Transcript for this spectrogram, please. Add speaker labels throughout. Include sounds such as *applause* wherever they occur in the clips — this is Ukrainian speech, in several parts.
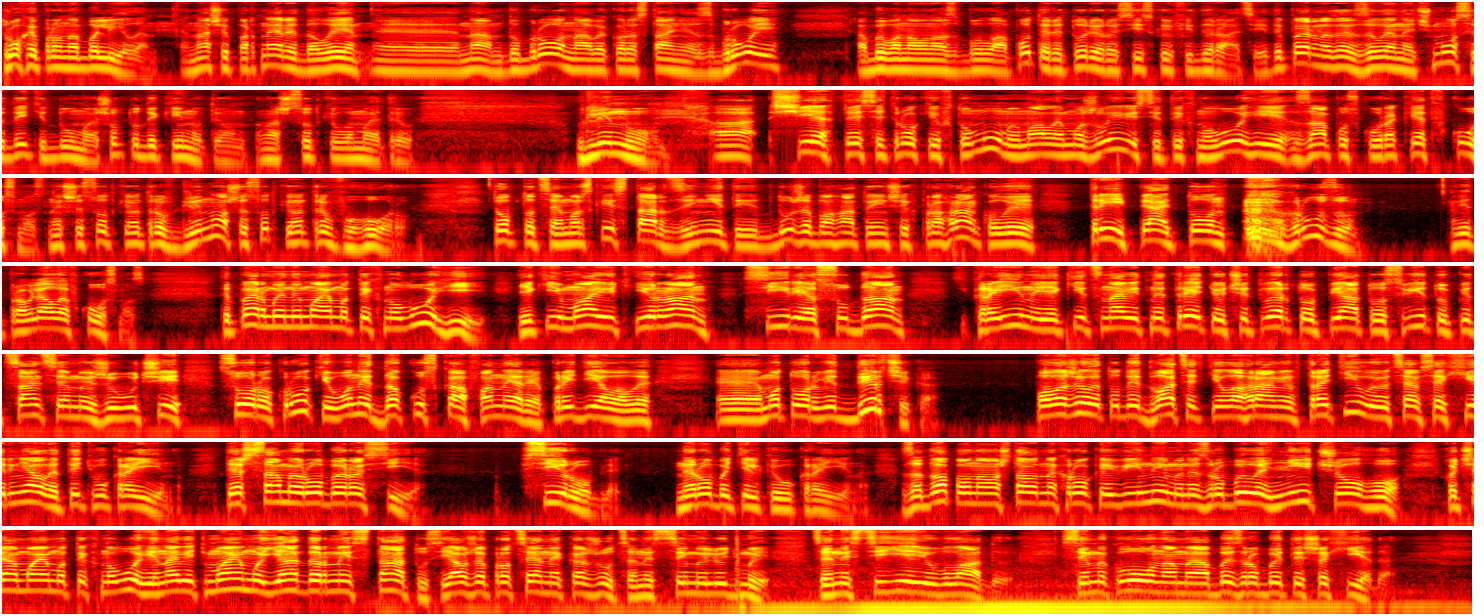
Speaker 1: трохи пронаболіли. Наші партнери дали е, нам добро на використання зброї, аби вона у нас була по території Російської Федерації. І тепер на зелене чмо сидить і думає, щоб туди кинути он, на 600 кілометрів в длину. А ще 10 років тому ми мали можливість і технології запуску ракет в космос не 600 км в длину, а 600 км вгору. Тобто це морський старт, зеніт і дуже багато інших програм, коли 3-5 тонн *clears throat* грузу відправляли в космос. Тепер ми не маємо технологій, які мають Іран, Сірія, Судан, країни, які це навіть не 3, 4, 5 світу під санкціями живучи 40 років, вони до куска фанери приділили е, мотор від дирчика, положили туди 20 кілограмів тротілу, і оця вся хірня летить в Україну. Те ж саме робить Росія. Всі роблять. Не робить тільки Україна. За два повномасштабних роки війни ми не зробили нічого. Хоча маємо технології, навіть маємо ядерний статус. Я вже про це не кажу. Це не з цими людьми, це не з цією владою, з цими клоунами, аби зробити шахеда.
